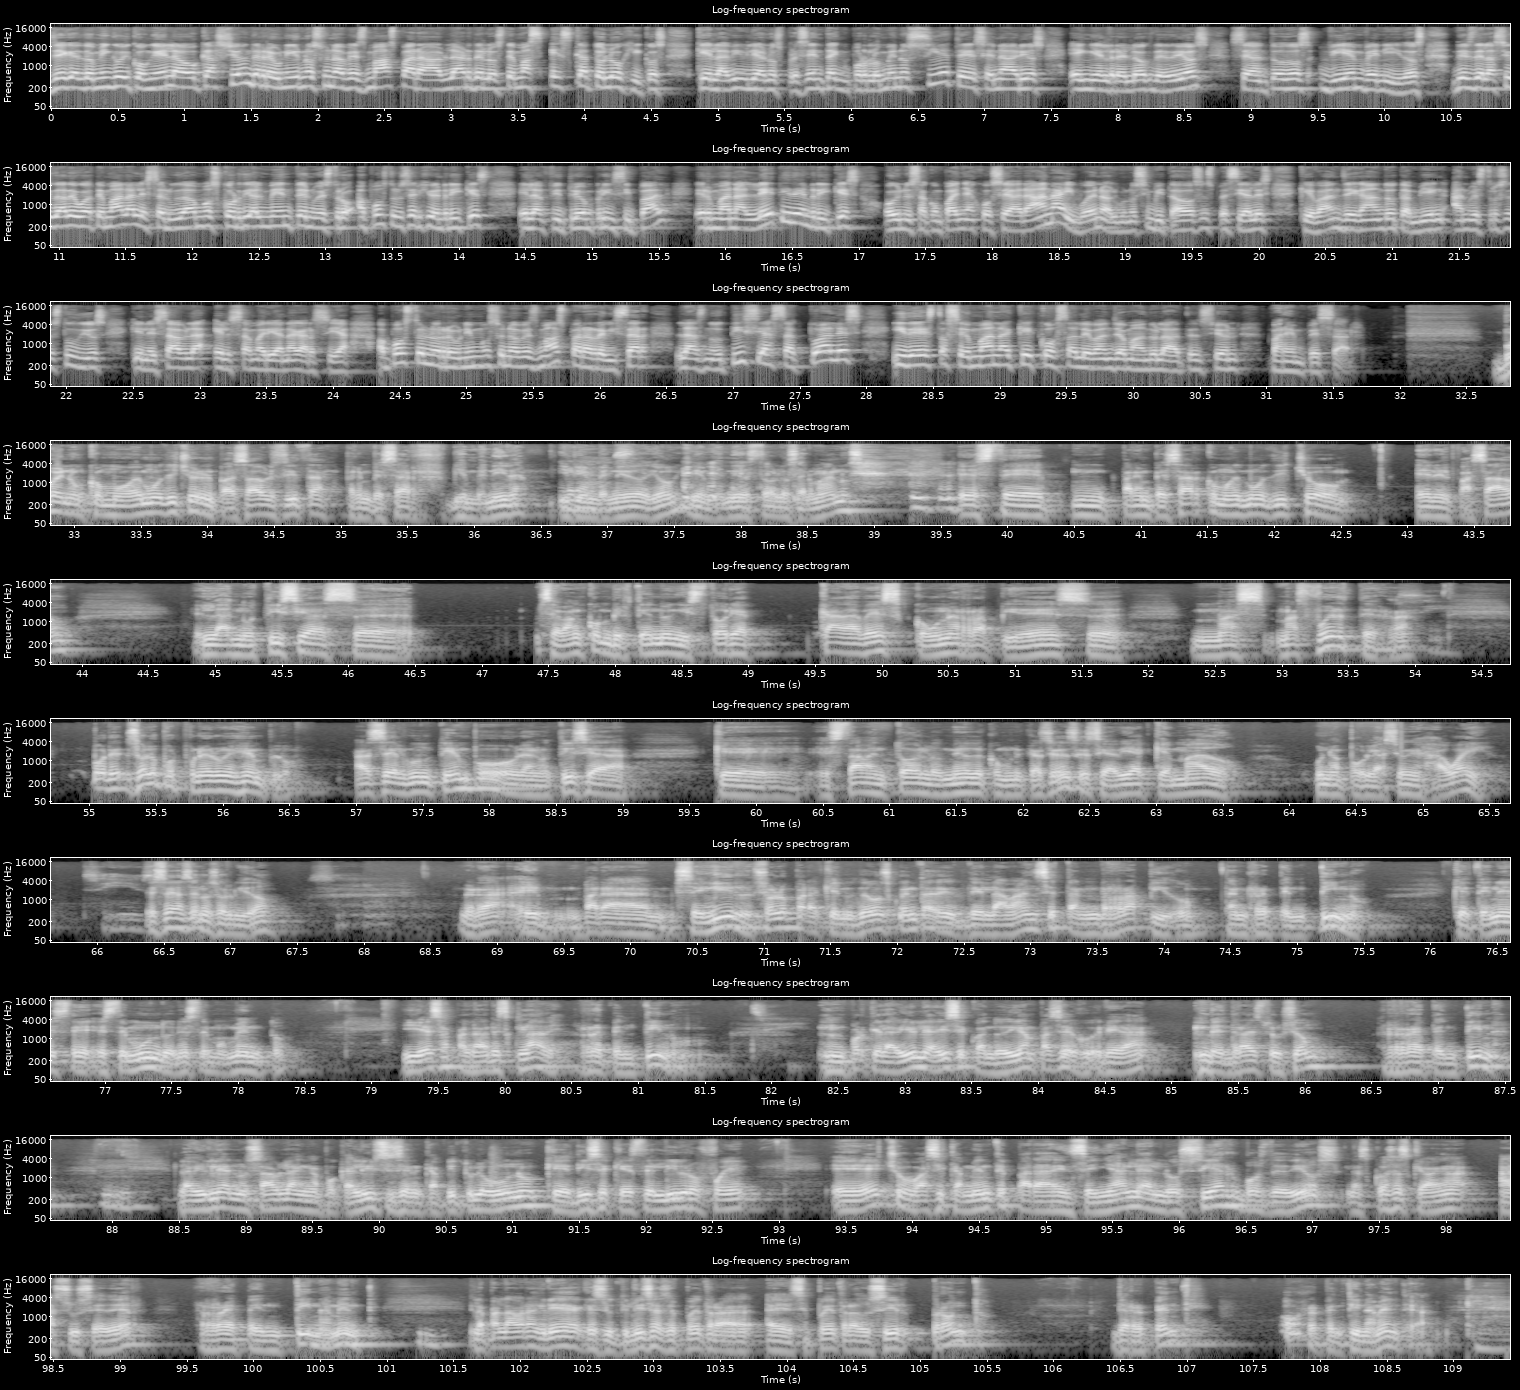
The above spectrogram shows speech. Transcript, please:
Llega el domingo y con él la ocasión de reunirnos una vez más para hablar de los temas escatológicos que la Biblia nos presenta en por lo menos siete escenarios en el reloj de Dios. Sean todos bienvenidos. Desde la ciudad de Guatemala les saludamos cordialmente nuestro apóstol Sergio Enríquez, el anfitrión principal, hermana Leti de Enríquez. Hoy nos acompaña José Arana y bueno, algunos invitados especiales que van llegando también a nuestros estudios, quien les habla Elsa Mariana García. Apóstol, nos reunimos una vez más para revisar las noticias actuales y de esta semana qué cosas le van llamando la atención para empezar? Bueno, como hemos dicho en el pasado, Cita, para empezar, bienvenida y bienvenido yo y bienvenidos todos los hermanos. Este, mm, para empezar, como hemos dicho en el pasado, las noticias eh, se van convirtiendo en historia cada vez con una rapidez eh, más, más fuerte, ¿verdad? Por, solo por poner un ejemplo, hace algún tiempo la noticia que estaba en todos los medios de comunicación es que se había quemado una población en Hawái. Eso ya se nos olvidó. ¿Verdad? Eh, para seguir, solo para que nos demos cuenta del avance tan rápido, tan repentino que tiene este, este mundo en este momento. Y esa palabra es clave, repentino. Porque la Biblia dice, cuando digan paz de seguridad, vendrá destrucción repentina. La Biblia nos habla en Apocalipsis, en el capítulo 1, que dice que este libro fue eh, hecho básicamente para enseñarle a los siervos de Dios las cosas que van a, suceder repentinamente. La palabra griega que se utiliza se puede, eh, se puede traducir pronto, de repente o repentinamente.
